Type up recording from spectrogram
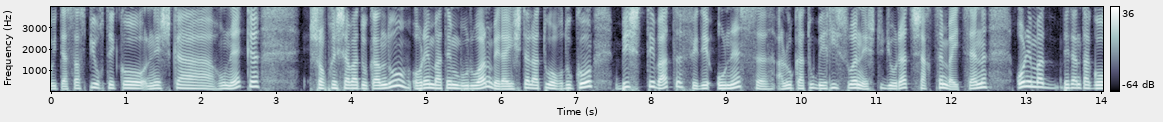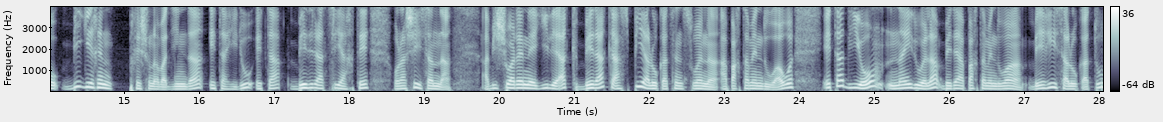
oita zazpi urteko neska hunek, Sorpresa bat ukandu, oren baten buruan, bera instalatu orduko, beste bat, fede honez, alokatu berri zuen estudiorat sartzen baitzen, oren bat bedantako bigeren presuna bat dinda, eta hiru eta bederatzi arte horase izan da. Abisuaren egileak berak azpi alokatzen zuen apartamendu hau, eta dio nahi duela bere apartamendua berriz alokatu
